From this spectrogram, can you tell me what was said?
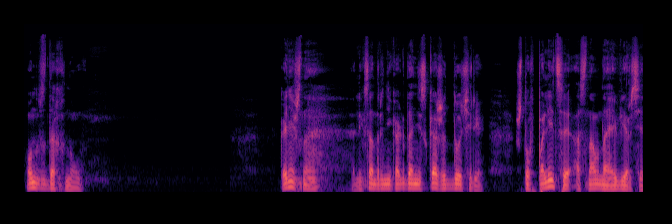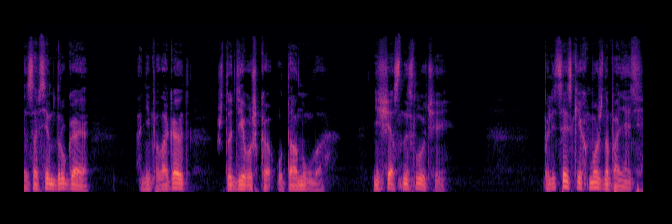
Он вздохнул. Конечно, Александр никогда не скажет дочери, что в полиции основная версия совсем другая. Они полагают, что девушка утонула. Несчастный случай. Полицейских можно понять.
